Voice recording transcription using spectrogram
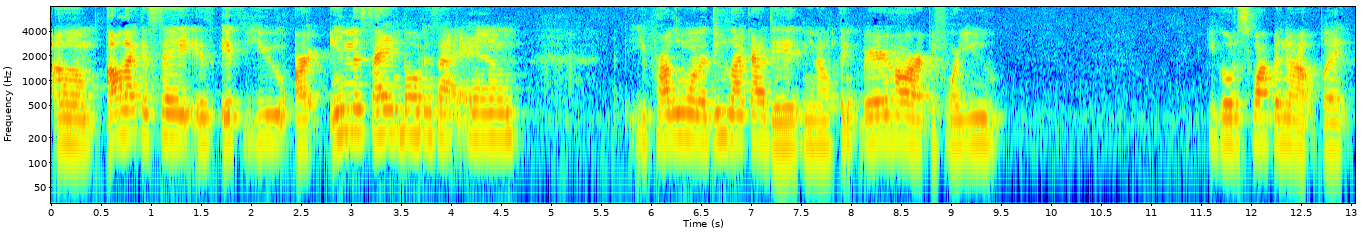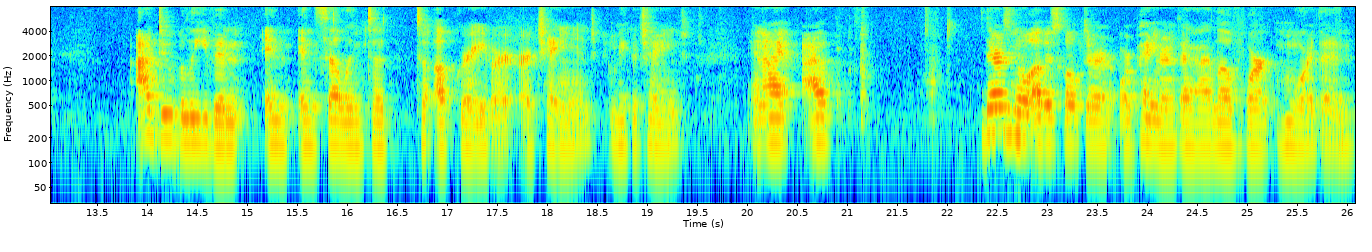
um, all I can say is if you are in the same boat as I am, you probably want to do like I did. You know, think very hard before you you go to swapping out. But I do believe in in in selling to to upgrade or, or change, make a change. And I I there's no other sculptor or painter that I love work more than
